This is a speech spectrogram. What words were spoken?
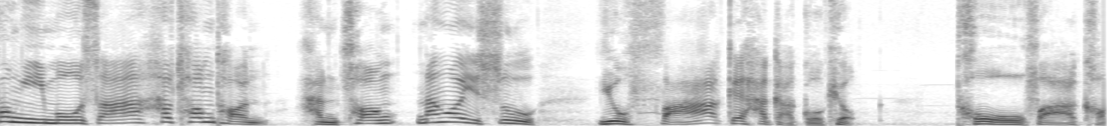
福尔摩沙合唱团还唱另外一首有花的客家歌曲《桃花开》。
